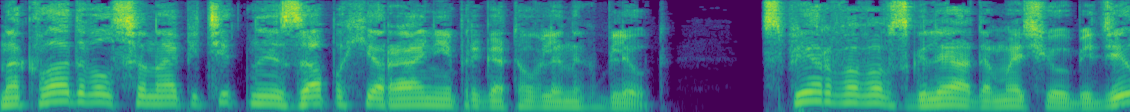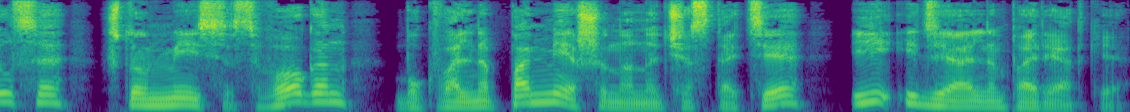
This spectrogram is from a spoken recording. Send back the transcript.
накладывался на аппетитные запахи ранее приготовленных блюд. С первого взгляда Мэтью убедился, что миссис Воган буквально помешана на чистоте и идеальном порядке.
